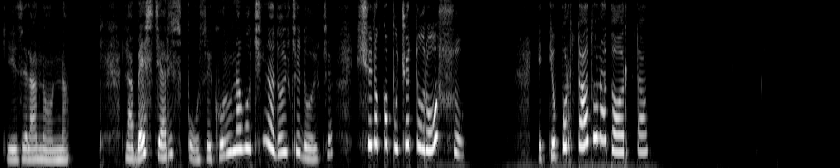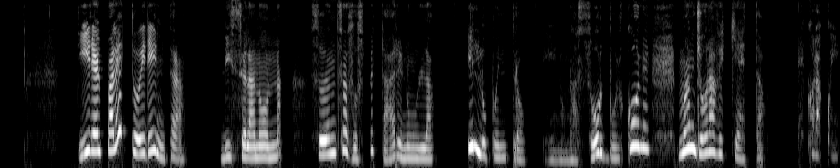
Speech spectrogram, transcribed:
chiese la nonna. La bestia rispose con una vocina dolce dolce. Sono Cappuccetto Rosso e ti ho portato una torta. Tira il paletto ed entra, disse la nonna, senza sospettare nulla. Il lupo entrò e in un sol bolcone mangiò la vecchietta. Eccola qui.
